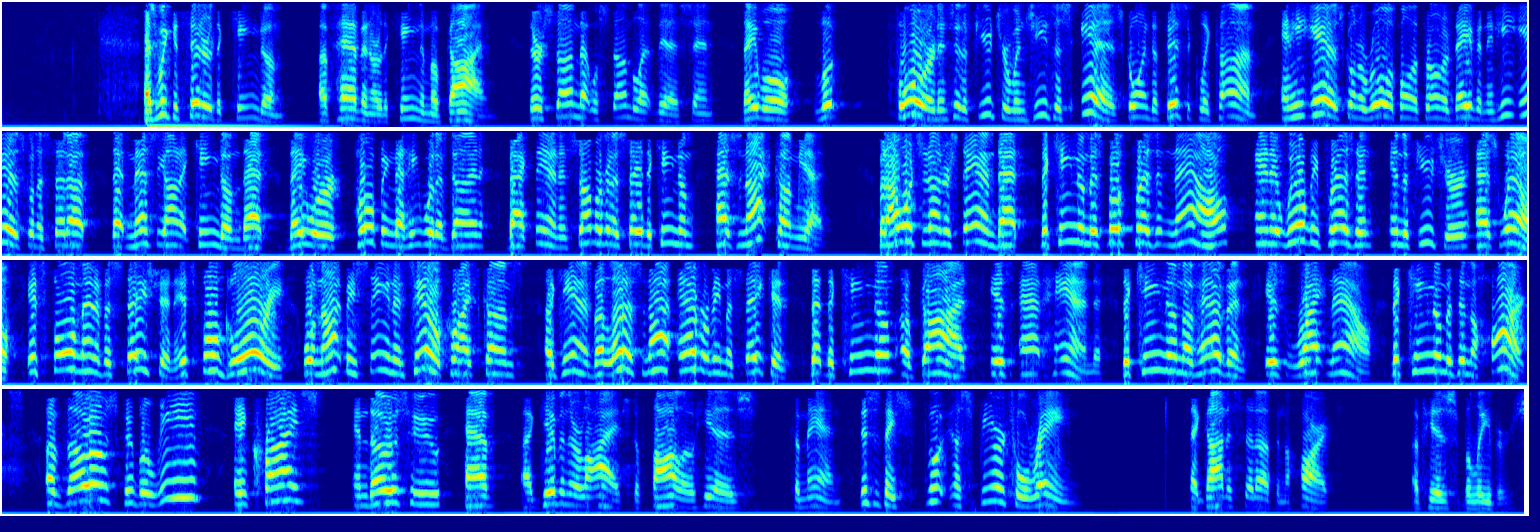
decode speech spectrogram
As we consider the kingdom of heaven or the kingdom of God, there are some that will stumble at this and they will look forward into the future when Jesus is going to physically come and he is going to rule upon the throne of David and he is going to set up that messianic kingdom that they were hoping that he would have done back then. And some are going to say the kingdom has not come yet. But I want you to understand that the kingdom is both present now and it will be present in the future as well. Its full manifestation, its full glory will not be seen until Christ comes again. But let us not ever be mistaken that the kingdom of God is at hand. The kingdom of heaven is right now. The kingdom is in the hearts of those who believe in Christ and those who have uh, given their lives to follow His command. This is a, sp- a spiritual reign that God has set up in the heart of His believers.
